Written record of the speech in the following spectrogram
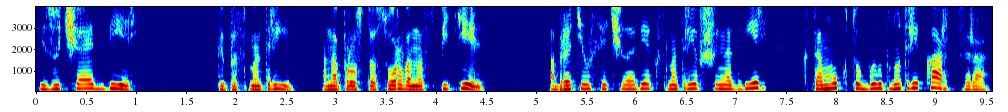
изучая дверь. «Ты посмотри, она просто сорвана с петель!» Обратился человек, смотревший на дверь, к тому, кто был внутри карцера.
